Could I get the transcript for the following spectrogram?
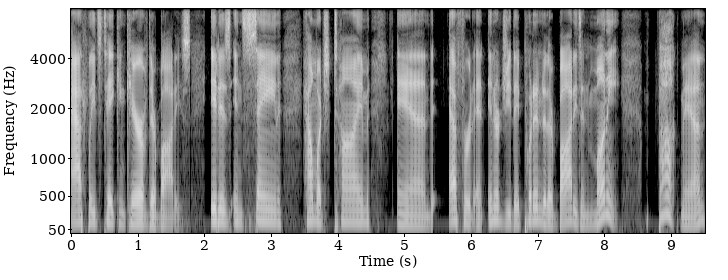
athletes taking care of their bodies. It is insane how much time and effort and energy they put into their bodies and money. Fuck, man.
